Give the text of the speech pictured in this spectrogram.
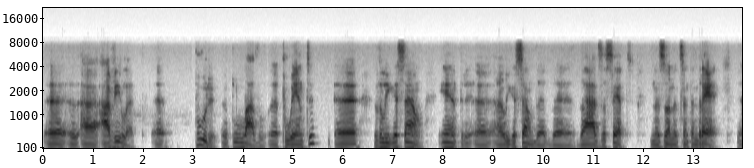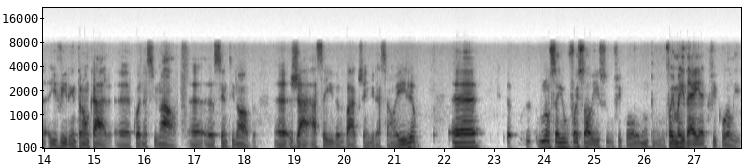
uh, à, à, vila por, pelo lado poente, de ligação entre a ligação da, da, da, A17 na zona de Santo André e vir entroncar com a Nacional 109 eh, já à saída de Vagos em direção à ilha. Não sei, foi só isso, ficou um, foi uma ideia que ficou ali.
